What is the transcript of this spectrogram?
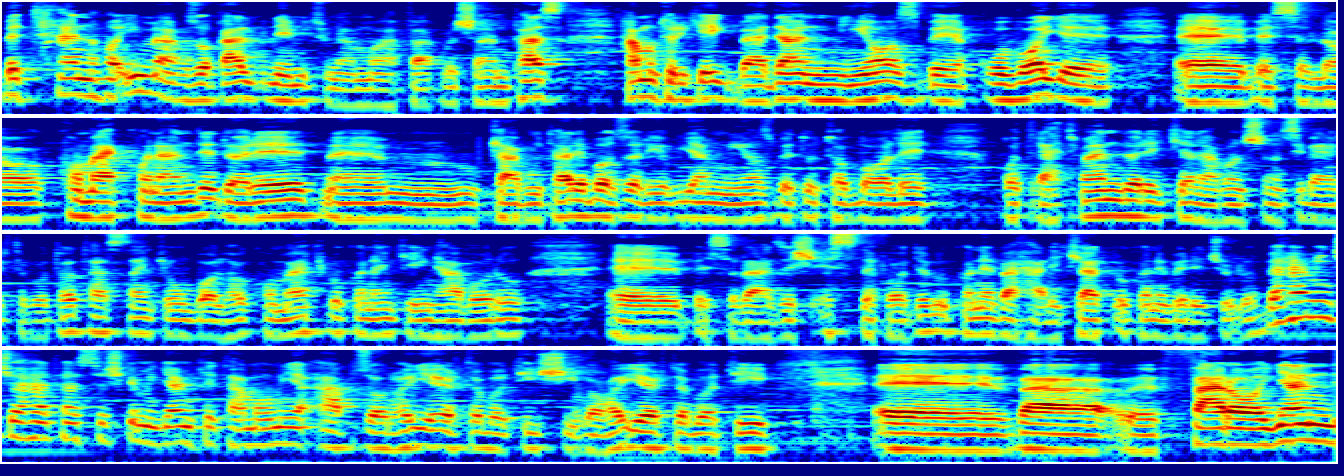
به تنهایی مغز و قلب نمی‌تونن موفق بشن. پس همونطوری که یک بدن نیاز به قوای به کمک کننده داره کبوتر بازاریابی هم نیاز به دو تا بال قدرتمند داره که روانشناسی و ارتباطات هستن که اون بالها کمک بکنن که این هوا رو به ازش استفاده بکنه و حرکت بکنه بره جلو. به همین جهت هستش که میگم که تمامی ابزارهای ارتباطی شیوه های ارتباطی و فرایند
